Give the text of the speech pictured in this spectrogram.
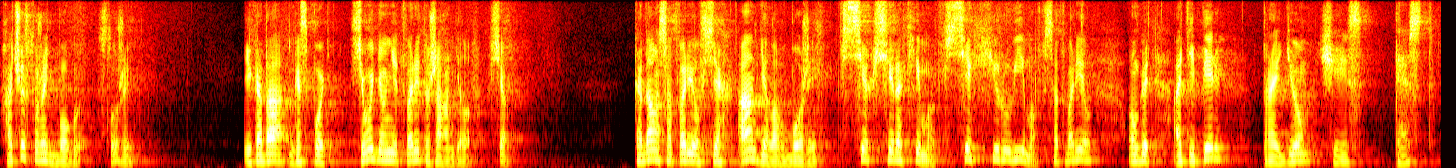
Хочу служить Богу, служи. И когда Господь, сегодня Он не творит уже ангелов, все. Когда Он сотворил всех ангелов Божьих, всех серафимов, всех херувимов сотворил, Он говорит, а теперь пройдем через тест –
